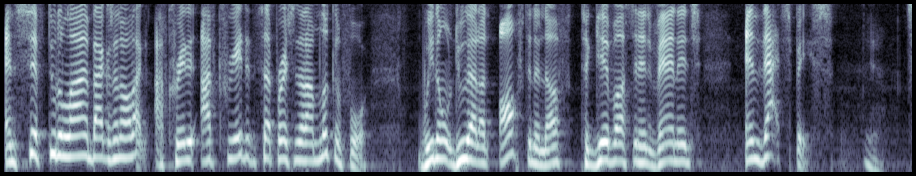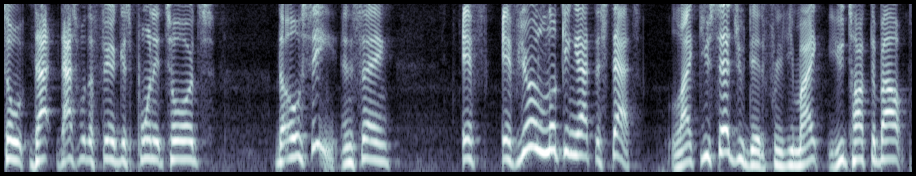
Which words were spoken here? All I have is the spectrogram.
and sift through the linebackers and all that. I've created I've created the separation that I'm looking for. We don't do that often enough to give us an advantage in that space. So that that's where the finger gets pointed towards the OC and saying, if if you're looking at the stats, like you said you did, Freaky Mike, you talked about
